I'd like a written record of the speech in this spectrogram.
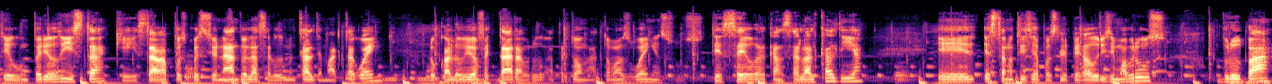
de un periodista que estaba pues cuestionando la salud mental de Martha Wayne, lo cual lo vio afectar a, perdón, a Thomas Wayne en sus deseos de alcanzar la alcaldía. Eh, esta noticia pues le pega durísimo a Bruce. Bruce va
